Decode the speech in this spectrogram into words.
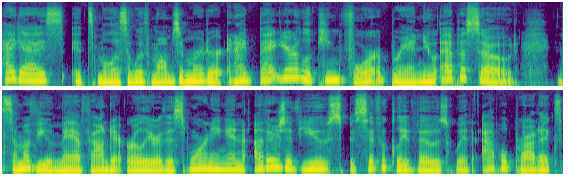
Hi, guys, it's Melissa with Moms and Murder, and I bet you're looking for a brand new episode. And some of you may have found it earlier this morning, and others of you, specifically those with Apple products,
